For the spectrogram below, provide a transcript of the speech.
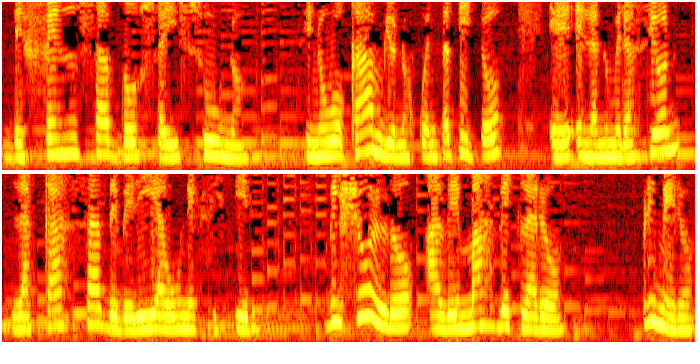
Defensa 261. Si no hubo cambio, nos cuenta Tito, eh, en la numeración la casa debería aún existir. Villoldo además declaró, primero,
